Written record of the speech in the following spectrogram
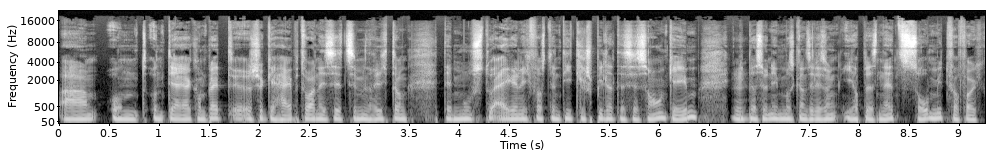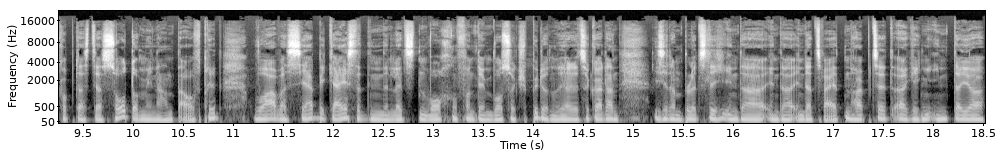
ähm, und, und der ja komplett äh, schon gehypt worden ist, jetzt in Richtung, dem musst du eigentlich fast den Titelspieler der Saison geben. Mhm. Ich persönlich muss ganz ehrlich sagen, ich habe das nicht so mitverfolgt gehabt, dass der so dominant auftritt, war aber sehr begeistert in den letzten Wochen von dem, was er gespielt hat. Und er hat sogar dann, ist er dann plötzlich in der, in der, in der zweiten Halbzeit äh, gegen Inter ja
